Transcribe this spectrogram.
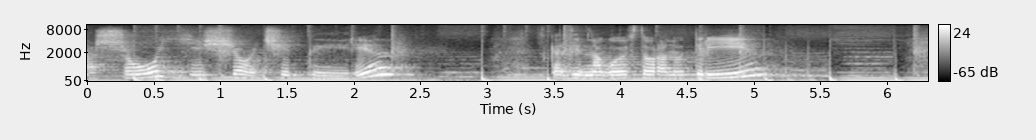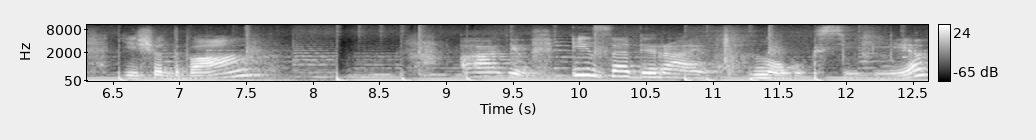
Хорошо, еще четыре. Скользим ногой в сторону три. Еще два. Один. И забираем ногу к себе.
